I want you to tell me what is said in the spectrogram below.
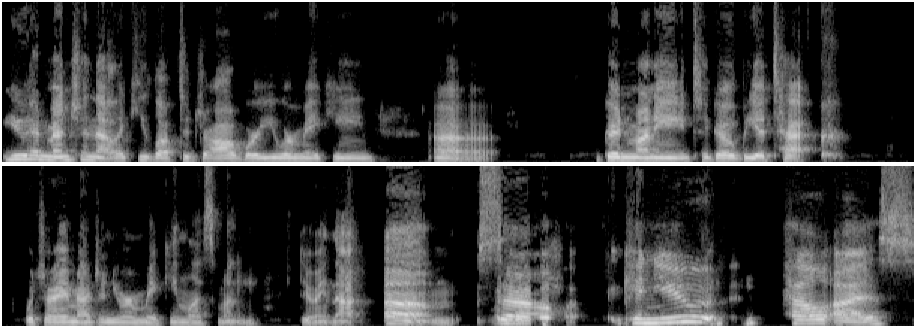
you had mentioned that like you left a job where you were making uh good money to go be a tech, which I imagine you were making less money doing that. Um, so, can you tell us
